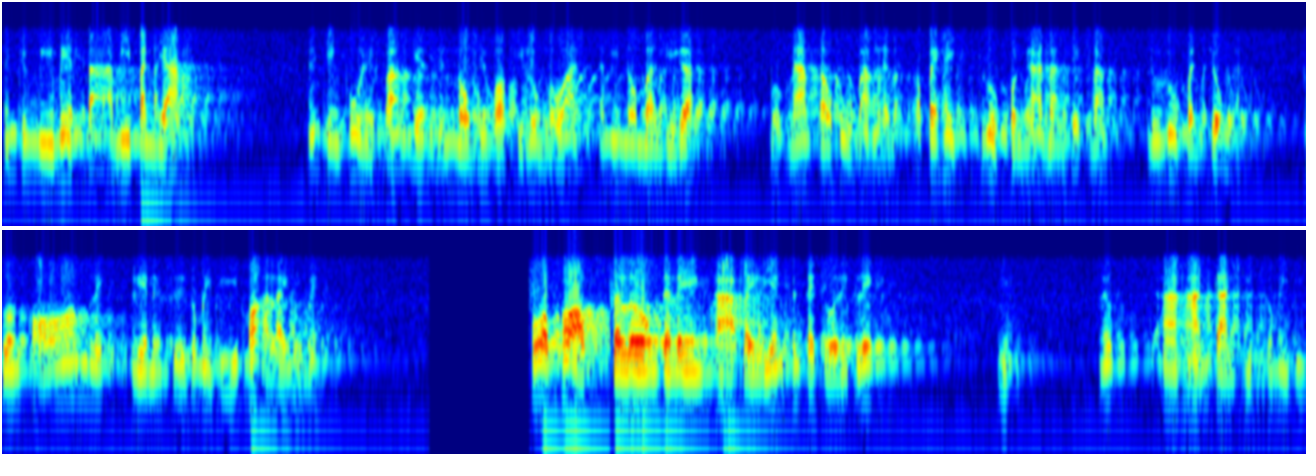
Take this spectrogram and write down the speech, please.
นั้นจึงมีเมตตา มีปัญญา นั้นจริงพูดให้ฟังอย่างหนึ่งนมอย่างบอกที่ลุงเมื่อวานถ้ามีนมบางทีก็บกน้ำเต้าหู้บางอะไรบ้างก็ไปให้ลูกคนงานบ้างเด็กบ้างดูลูกบรรจงอะ ตัวหอมเล็กเรียนหนังสือก็ไม่ดี เพราะอะไรรู้ไหม พ่อตะลงตะเลงพาไปเลี้ยงตั้งแต่ตัวเล็กๆ เนี่ย แล้วอาหารการกินก็ไม่ดี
